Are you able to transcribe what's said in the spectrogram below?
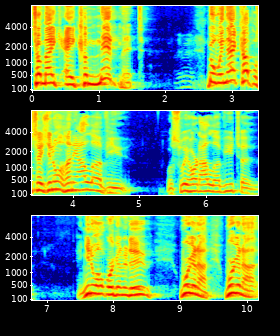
to make a commitment. But when that couple says, you know what, honey, I love you. Well, sweetheart, I love you too. And you know what we're going to do? We're gonna, we're gonna,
